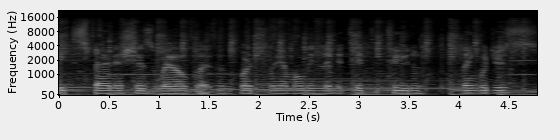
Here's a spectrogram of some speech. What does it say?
speak Spanish as well, but unfortunately I'm only limited to two languages.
